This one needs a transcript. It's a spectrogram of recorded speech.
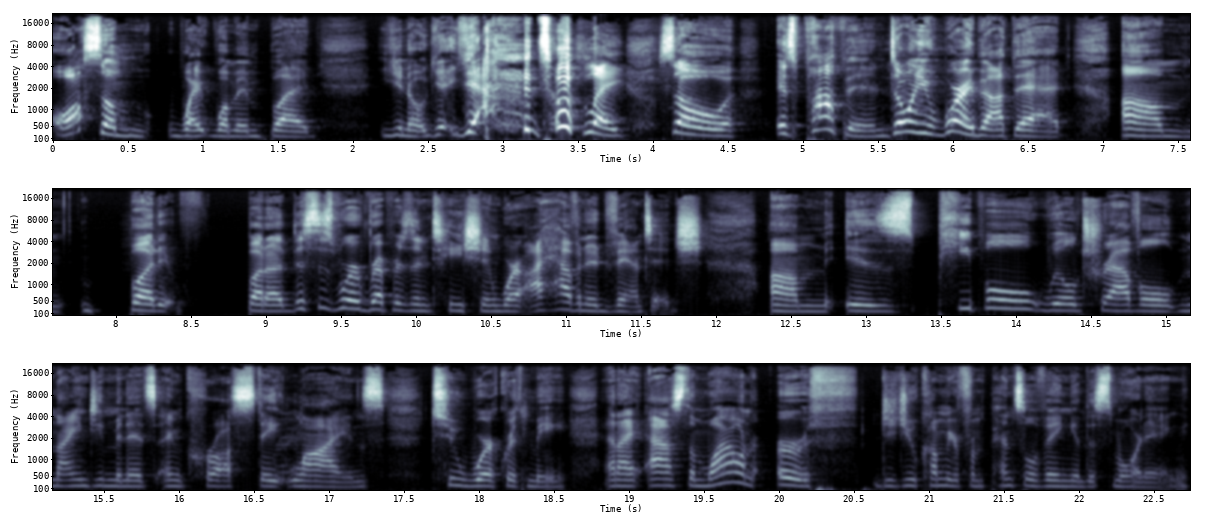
awesome white woman but you know yeah yeah like so it's popping. Don't even worry about that. Um but it, but uh, this is where representation where i have an advantage um, is people will travel 90 minutes and cross state lines to work with me. And i ask them why on earth did you come here from pennsylvania this morning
